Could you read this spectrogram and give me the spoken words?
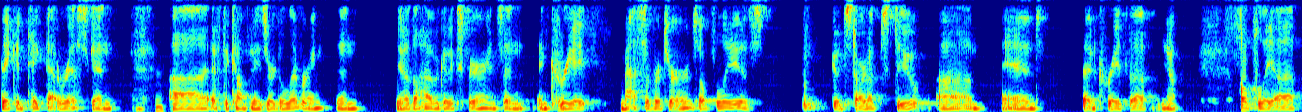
they could take that risk. And mm-hmm. uh, if the companies are delivering, then you know they'll have a good experience and and create massive returns. Hopefully, as good startups do, um, and then create the you know hopefully a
